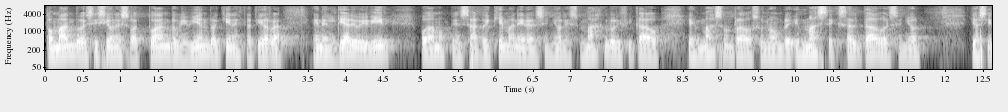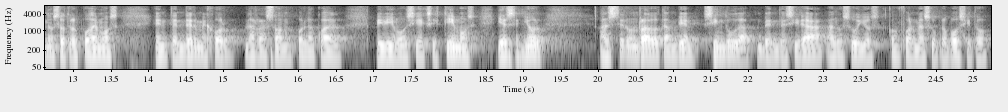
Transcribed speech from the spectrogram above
tomando decisiones o actuando, viviendo aquí en esta tierra, en el diario vivir, podamos pensar de qué manera el Señor es más glorificado, es más honrado su nombre, es más exaltado el Señor y así nosotros podemos entender mejor la razón por la cual vivimos y existimos. Y el Señor, al ser honrado también, sin duda, bendecirá a los suyos conforme a su propósito.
